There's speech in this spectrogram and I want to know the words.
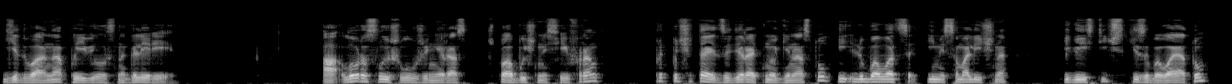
едва она появилась на галерее. А Лора слышала уже не раз, что обычно сей франк предпочитает задирать ноги на стол и любоваться ими самолично, эгоистически забывая о том,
